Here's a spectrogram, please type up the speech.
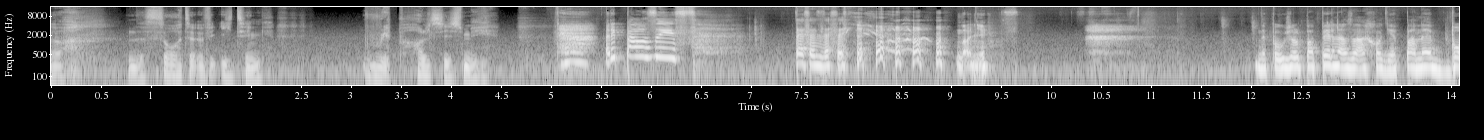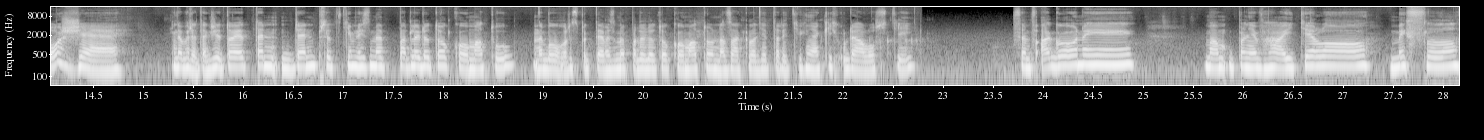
Oh, the thought of eating repulses me. Repulses! 10 z 10. no nic. Nepoužil papír na záchodě. Pane bože. Dobře, takže to je ten den předtím, než jsme padli do toho komatu, nebo respektive jsme padli do toho komatu na základě tady těch nějakých událostí. Jsem v agónii, mám úplně v háji tělo, mysl,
